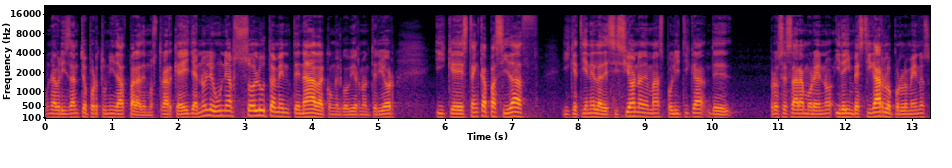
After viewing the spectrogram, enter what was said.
una brillante oportunidad para demostrar que a ella no le une absolutamente nada con el gobierno anterior y que está en capacidad y que tiene la decisión además política de procesar a Moreno y de investigarlo por lo menos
